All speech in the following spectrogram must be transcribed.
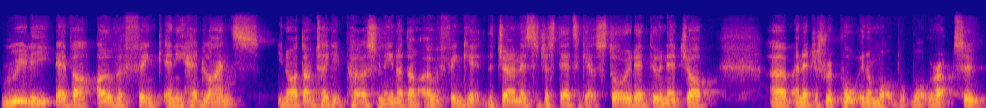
really ever overthink any headlines. You know, I don't take it personally, and I don't overthink it. The journalists are just there to get a story. They're doing their job, um, and they're just reporting on what what we're up to.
